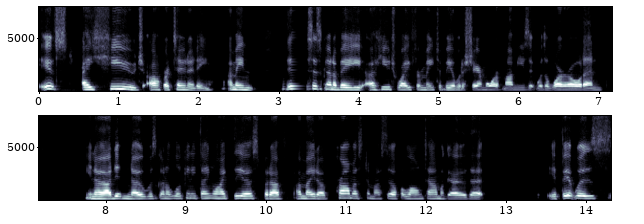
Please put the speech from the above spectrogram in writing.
it's a huge opportunity. I mean, this is going to be a huge way for me to be able to share more of my music with the world. And, you know, I didn't know it was going to look anything like this, but I've, I made a promise to myself a long time ago that if it was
